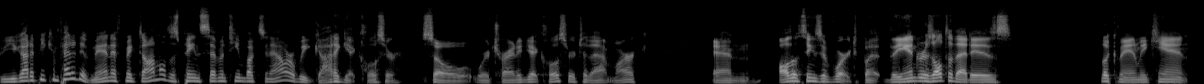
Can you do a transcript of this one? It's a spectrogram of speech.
You got to be competitive, man. If McDonald's is paying 17 bucks an hour, we got to get closer. So we're trying to get closer to that mark. And all those things have worked, but the end result of that is look, man, we can't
